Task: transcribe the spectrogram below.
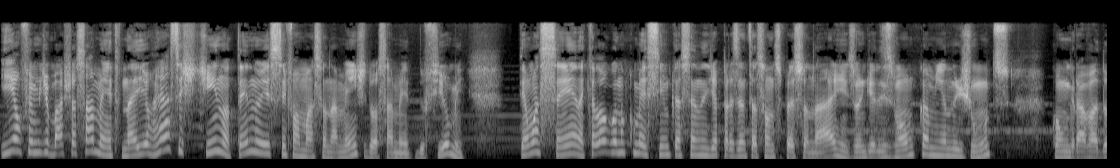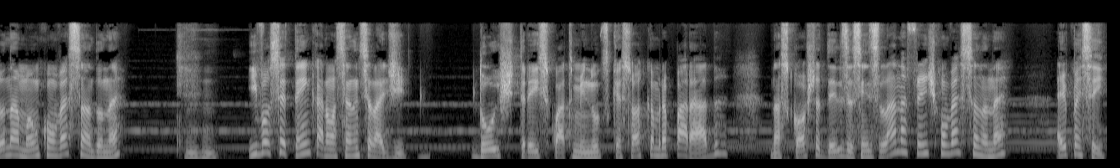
E é um filme de baixo orçamento, né? E eu reassistindo, tendo essa informação na mente do orçamento do filme, tem uma cena, que é logo no comecinho, que é a cena de apresentação dos personagens, onde eles vão caminhando juntos, com o gravador na mão, conversando, né? Uhum. E você tem, cara, uma cena, sei lá, de dois, três, quatro minutos, que é só a câmera parada, nas costas deles, assim, eles lá na frente conversando, né? Aí eu pensei,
